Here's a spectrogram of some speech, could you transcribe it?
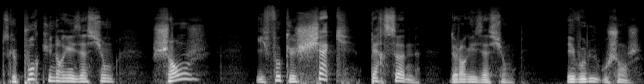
Parce que pour qu'une organisation change, il faut que chaque personne de l'organisation évolue ou change.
